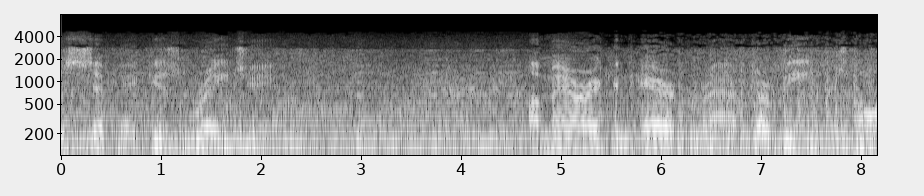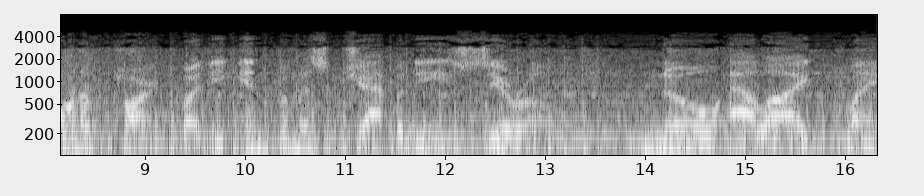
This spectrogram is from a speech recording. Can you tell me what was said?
American aircraft are being torn apart by the infamous Japanese Zero. No Allied plane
